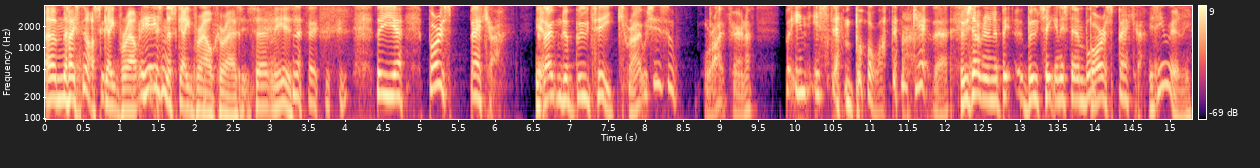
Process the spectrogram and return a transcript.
Um, no, it's not escape for Al. It is an escape for Alcaraz. It certainly is. the uh, Boris Becker has Yeah. opened a boutique, right? Which is all right, fair enough. But in Istanbul, I don't get that. Who's opening a, bi- boutique in Istanbul? Boris Becker. Is he really?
